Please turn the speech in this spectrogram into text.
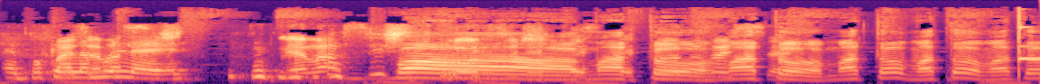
É porque ela é mulher. Assiste, ela assiste bah, todos, matou, matou, matou, matou, matou,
